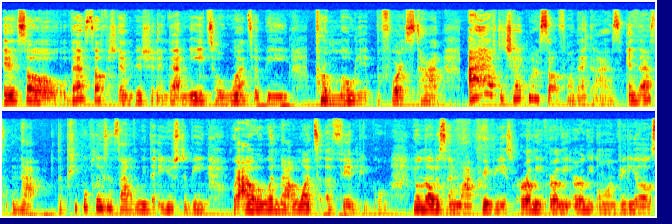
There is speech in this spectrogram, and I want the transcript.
And so that selfish ambition and that need to want to be promoted before it's time. I have to check myself on that, guys. And that's not the people pleasing inside of me that used to be where I would not want to offend people. You'll notice in my previous early, early, early on videos,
